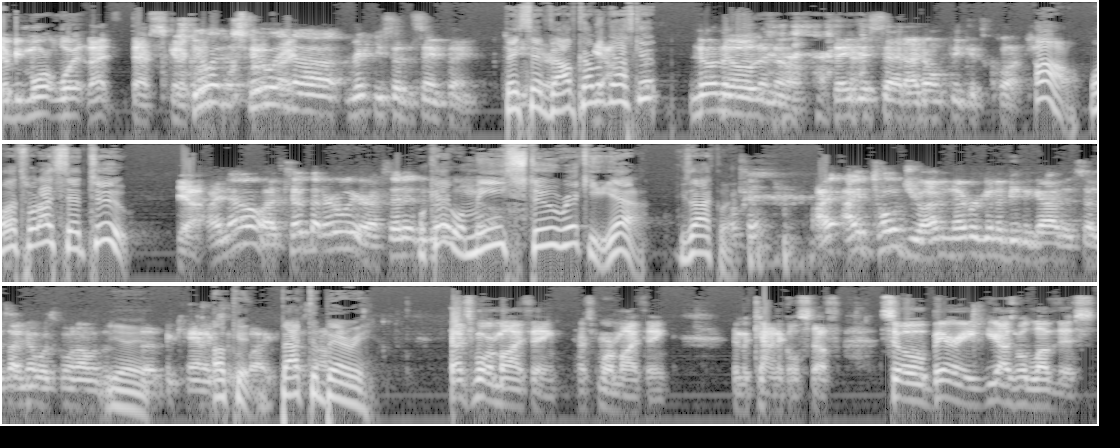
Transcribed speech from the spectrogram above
That there'd be more. What that that's going to Stu and, Stu and uh, Ricky said the same thing. They said Sure. valve cover Yeah. gasket. No, no, no, No. no, no. they just said, I don't think it's clutch. Oh, well, that's what I said too. yeah. I know. I said that earlier. I said it. Okay, the well, me. Stu, Ricky. Yeah, exactly. Okay. I, I told you I'm never going to be the guy that says I know what's going on with the, Yeah, yeah. the mechanics of Okay, the bike. back That's to not me. Barry. That's more my thing. That's more my thing, the mechanical stuff. So Barry, you guys will love this.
